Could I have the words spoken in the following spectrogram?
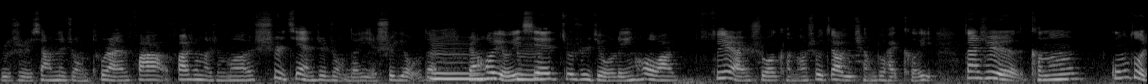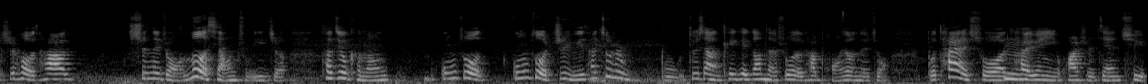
就是像那种突然发发生了什么事件这种的也是有的。嗯，然后有一嗯些就是九零后啊，虽然说可能受教育程度还可以，但是可能工作之后他是那种乐享主义者，他就可能工作工作之余，他就是不就像 K K 刚才说的，他朋友那种不太说嗯太愿意花时间去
